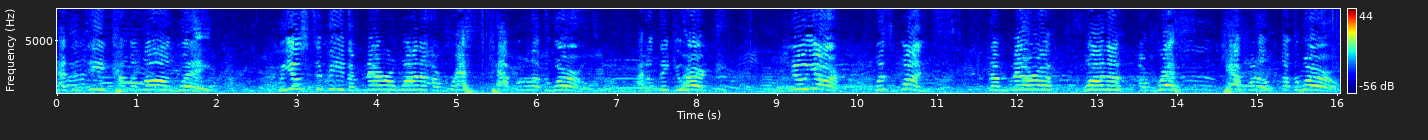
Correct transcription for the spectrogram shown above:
has indeed come a long way. We used to be the marijuana arrest capital of the world. I don't think you heard me. New York was once the marijuana arrest capital of the world.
